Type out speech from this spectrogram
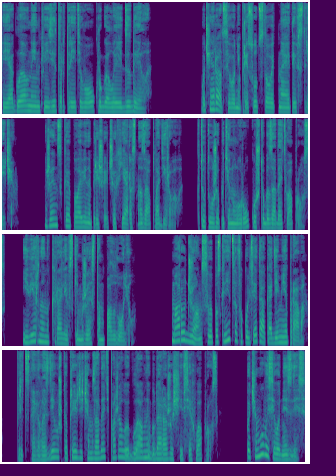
я главный инквизитор третьего округа Лейдсдейла. Очень рад сегодня присутствовать на этой встрече. Женская половина пришедших яростно зааплодировала. Кто-то уже потянул руку, чтобы задать вопрос. И Вернон королевским жестом позволил. «Мару Джонс, выпускница факультета Академии права», представилась девушка, прежде чем задать, пожалуй, главный будоражащий всех вопрос. «Почему вы сегодня здесь?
